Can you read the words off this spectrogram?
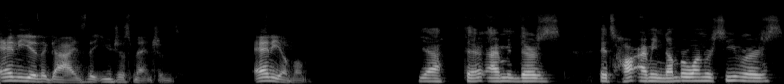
any of the guys that you just mentioned. Any of them. Yeah, there. I mean, there's. It's hard. I mean, number one receivers,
